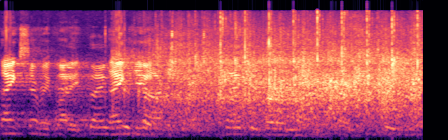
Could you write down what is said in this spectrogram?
Thanks, everybody. Thank you, you. Thank you very much.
